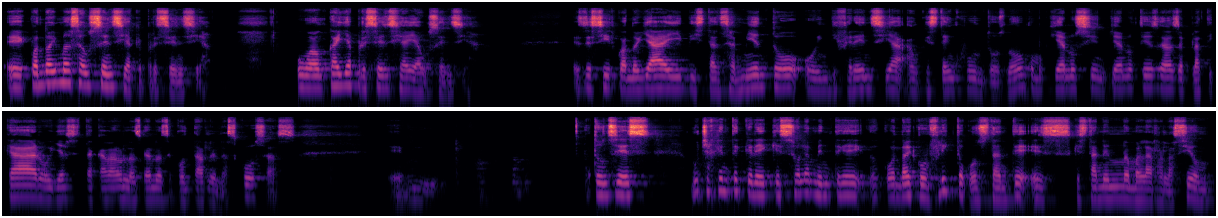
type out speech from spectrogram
Eh, cuando hay más ausencia que presencia o aunque haya presencia y ausencia. Es decir, cuando ya hay distanciamiento o indiferencia, aunque estén juntos, ¿no? Como que ya no, ya no tienes ganas de platicar o ya se te acabaron las ganas de contarle las cosas. Em, entonces, mucha gente cree que solamente cuando hay conflicto constante es que están en una mala relación,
